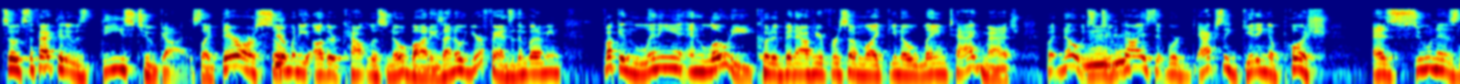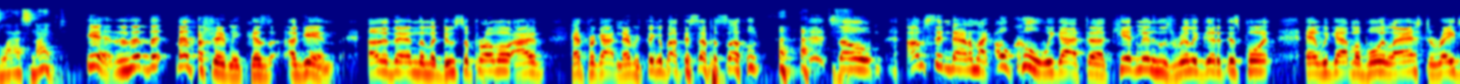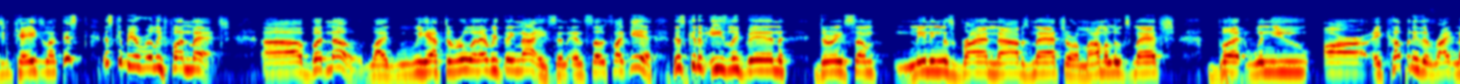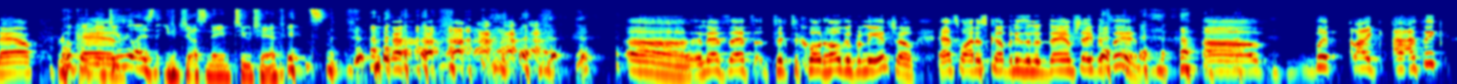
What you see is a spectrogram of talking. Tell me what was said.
So it's the fact that it was these two guys. Like there are so Yep. many other countless nobodies. I know you're fans of them, but I mean, fucking Lenny and Lodi could have been out here for some like you know lame tag match. But no, it's two mm-hmm. guys that were actually getting a push as soon as last night. Yeah, that, that, that frustrated me because again, other than the Medusa promo, I had forgotten everything about this episode. so I'm sitting down. I'm like, oh, cool. We got uh, Kidman, who's really good at this point, and we got my boy Lash, the Raging Cajun. I'm like, this this could be a really fun match. Uh, but no, like we have to ruin everything nice. And, and so it's like, yeah, this could have easily been during some meaningless Brian Knobbs match or a Mama Luke's match. But when you are a company that right now, Real quick, has, do you realize that you just named two champions? Uh, and that's that's to, to quote Hogan from the intro. That's why this company's in the damn shape it's in. uh, but like, I I think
